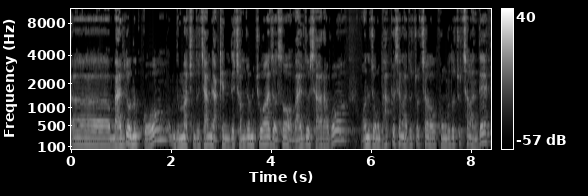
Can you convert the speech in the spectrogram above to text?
어, 말도 늦고 눈 맞춤도 참 약했는데 점점 좋아져서 말도 잘하고 어느 정도 학교 생활도 쫓아가고 공부도 쫓아가는데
